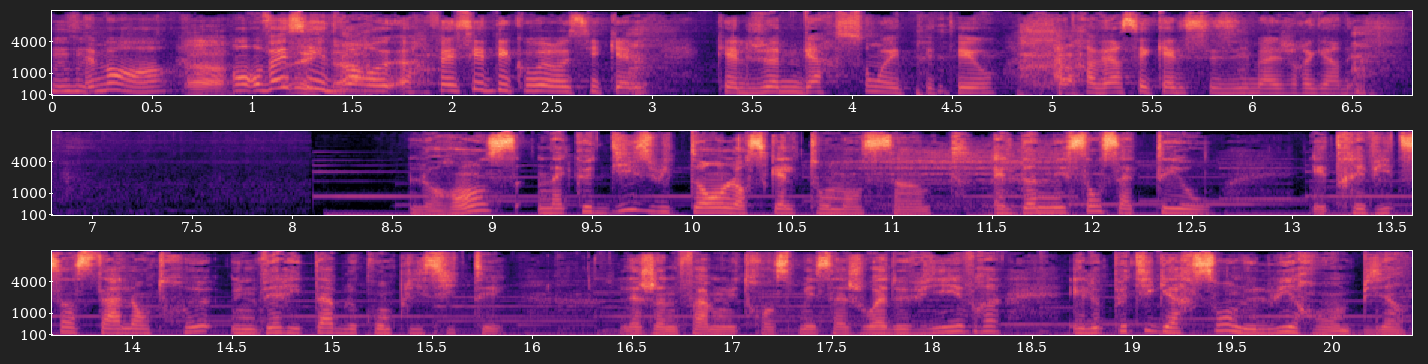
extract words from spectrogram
C'est bon, hein Ah, on, va essayer de voir, on va essayer de découvrir aussi quel, quel jeune garçon était Théo à travers ces, quelles- ces images. Regardez. Laurence n'a que 18 ans lorsqu'elle tombe enceinte. Elle donne naissance à Théo et très vite s'installe entre eux une véritable complicité. La jeune femme lui transmet sa joie de vivre et le petit garçon le lui rend bien.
